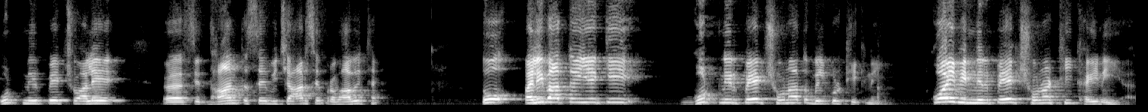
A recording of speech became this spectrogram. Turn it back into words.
गुट निरपेक्ष वाले सिद्धांत से विचार से प्रभावित हैं? तो पहली बात तो ये कि गुट निरपेक्ष होना तो बिल्कुल ठीक नहीं कोई भी निरपेक्ष होना ठीक है ही नहीं है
